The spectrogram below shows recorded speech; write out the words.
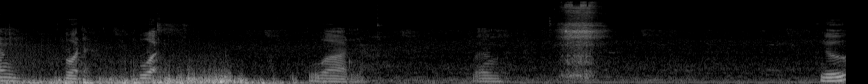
งปวดปวดปวดเบิ่งหรือ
